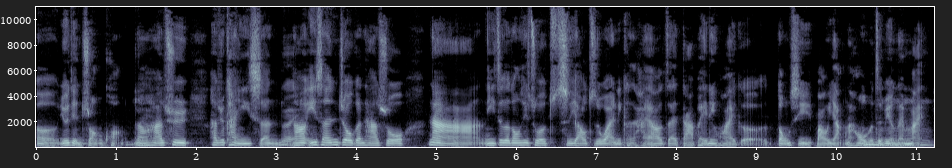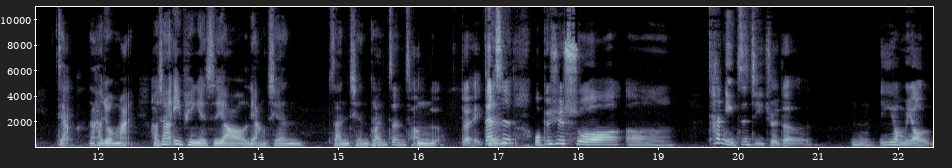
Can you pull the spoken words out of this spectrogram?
呃有点状况，然后他去他去看医生，然后医生就跟他说：“那你这个东西除了吃药之外，你可能还要再搭配另外一个东西保养。”然后我们这边有在卖，嗯、这样，那他就买，好像一瓶也是要两千三千的，蛮正常的。嗯、对，但是我必须说，嗯、呃，看你自己觉得，嗯，你有没有？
